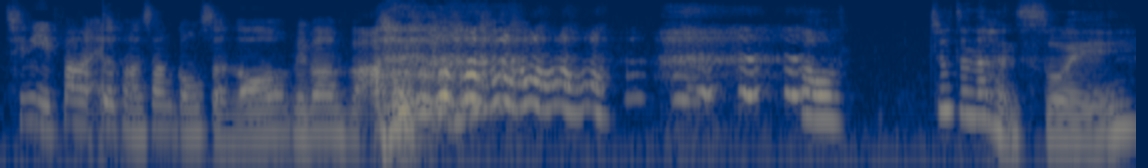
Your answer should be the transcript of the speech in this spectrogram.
请你放在社团上公审喽，没办法。哦，就真的很衰。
